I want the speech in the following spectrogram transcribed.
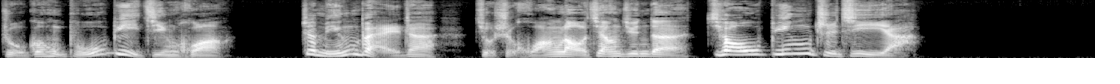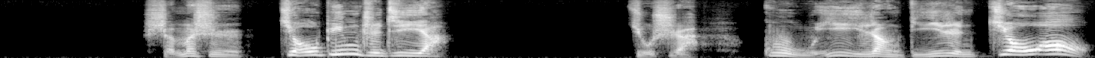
主公不必惊慌，这明摆着……”就是黄老将军的骄兵之计呀！什么是骄兵之计呀？就是啊，故意让敌人骄傲，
